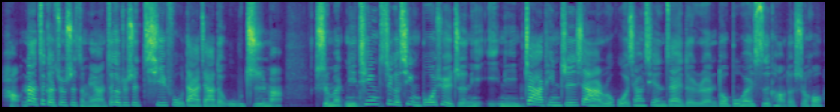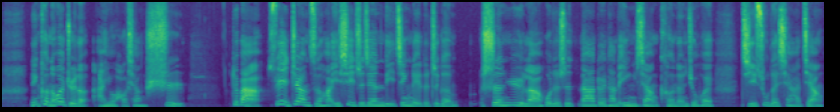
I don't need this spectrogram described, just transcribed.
好，那这个就是怎么样？这个就是欺负大家的无知嘛。什么？你听这个性剥削者，你你乍听之下，如果像现在的人都不会思考的时候，你可能会觉得，哎呦，好像是，对吧？所以这样子的话，一夕之间，李静蕾的这个声誉啦，或者是大家对他的印象，可能就会急速的下降。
